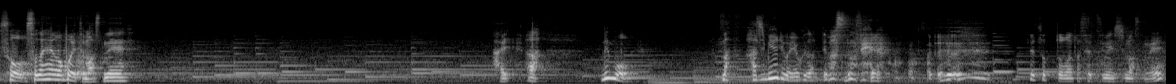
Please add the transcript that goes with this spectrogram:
そうその辺覚えてますね。はい。あでもまあ初めよりは良くなってますので。じゃちょっとまた説明しますね。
